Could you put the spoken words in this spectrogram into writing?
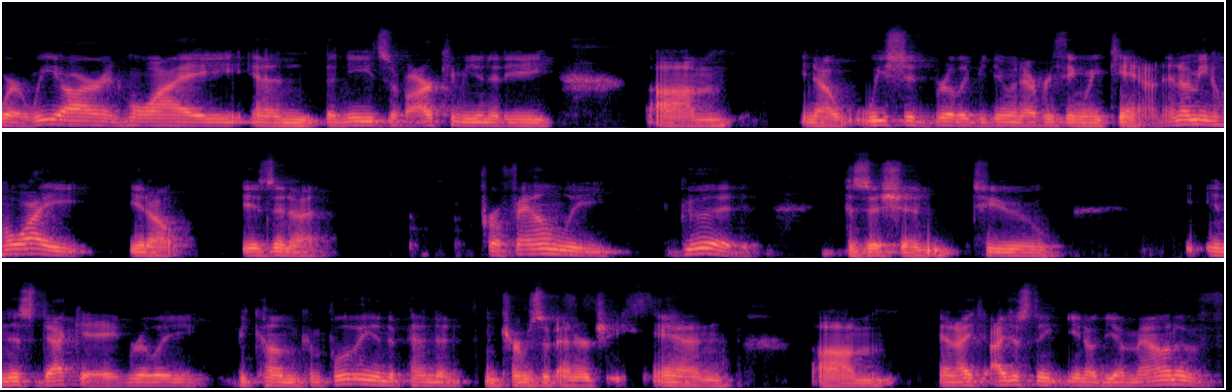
where we are in Hawaii and the needs of our community, um, you know, we should really be doing everything we can. And I mean, Hawaii, you know, is in a profoundly good position to, in this decade, really become completely independent in terms of energy. And um, and I, I just think, you know, the amount of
